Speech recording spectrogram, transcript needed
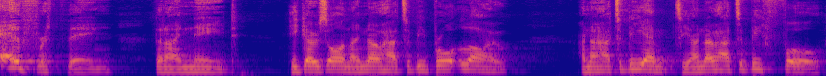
everything that I need. He goes on, I know how to be brought low. I know how to be empty. I know how to be full.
